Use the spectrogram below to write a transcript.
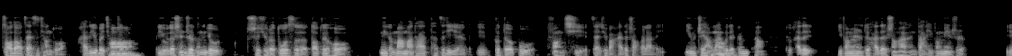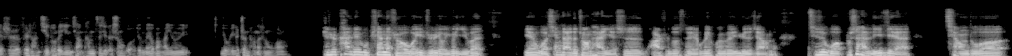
遭到再次抢夺，孩子又被抢走了。有的甚至可能就持续了多次，到最后那个妈妈她她自己也也不得不放弃再去把孩子找回来了，因为这样来回的争抢对孩子一方面是对孩子伤害很大，一方面是也是非常极度的影响他们自己的生活，就没有办法因为有一个正常的生活了。其实看这部片的时候，我一直有一个疑问。因为我现在的状态也是二十多岁未婚未育的这样的，其实我不是很理解抢夺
